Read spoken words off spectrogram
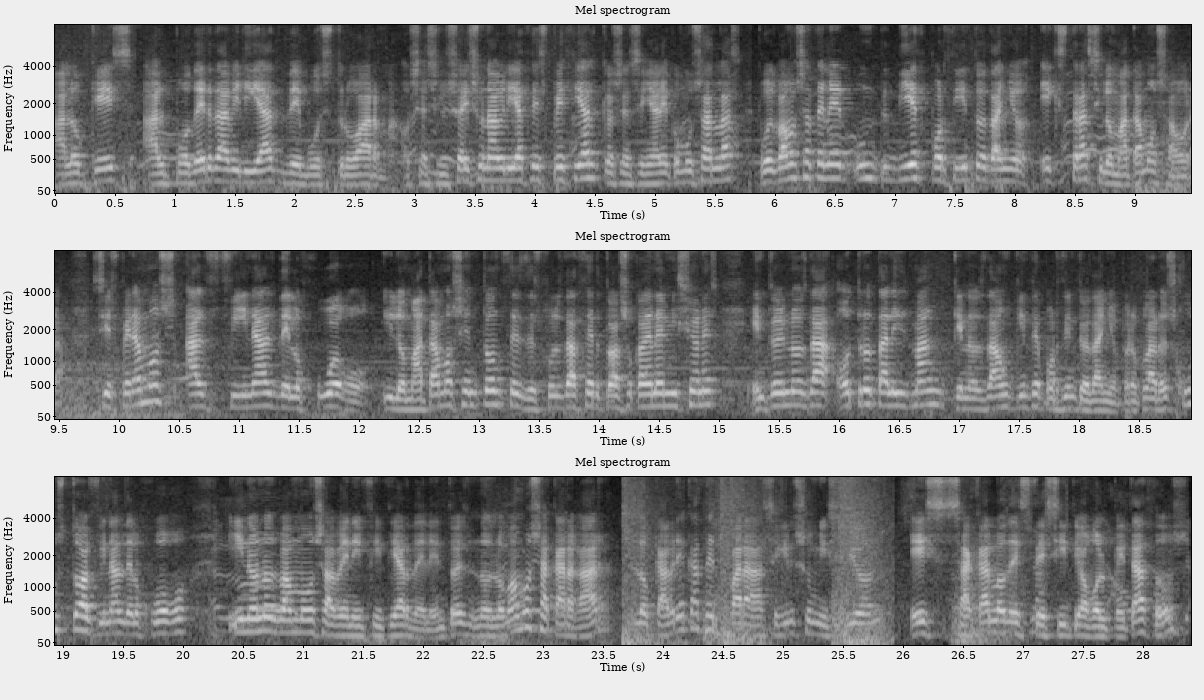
a lo que es al poder de habilidad de vuestro arma. O sea, si usáis una habilidad especial, que os enseñaré cómo usarlas, pues vamos a tener un 10% de daño extra si lo matamos ahora. Si esperamos al final del juego y lo matamos entonces, después de hacer toda su cadena de misiones, entonces nos da otro talismán que nos da un 15% de daño. Pero claro, es justo al final del juego y no nos vamos a beneficiar de él. Entonces nos lo vamos a cargar. Lo que habría que hacer para seguir su misión es sacarlo de este sitio a golpetazos.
